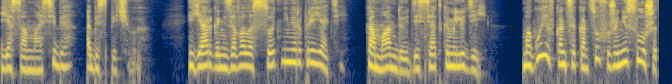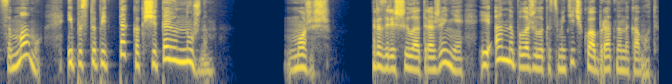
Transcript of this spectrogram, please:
Я сама себя обеспечиваю. Я организовала сотни мероприятий. командую десятками людей. Могу я, в конце концов, уже не слушаться маму и поступить так, как считаю нужным?» «Можешь», — разрешила отражение, и Анна положила косметичку обратно на комод.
